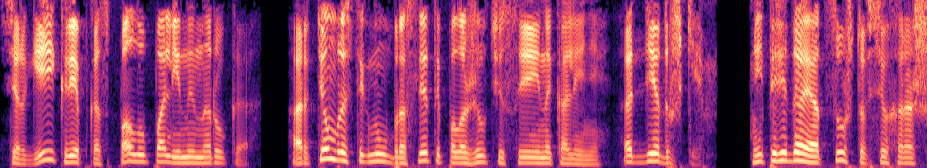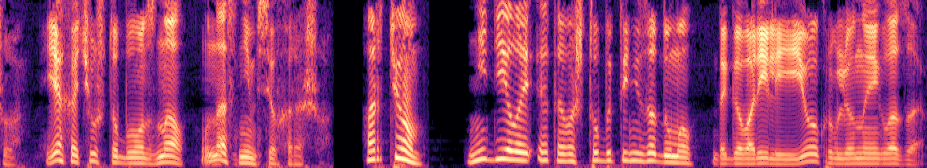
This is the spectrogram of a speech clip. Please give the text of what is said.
Сергей крепко спал у Полины на руках. Артем расстегнул браслет и положил часы ей на колени. «От дедушки. И передай отцу, что все хорошо. Я хочу, чтобы он знал, у нас с ним все хорошо». «Артем, не делай этого, что бы ты ни задумал», — договорили ее округленные глаза.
